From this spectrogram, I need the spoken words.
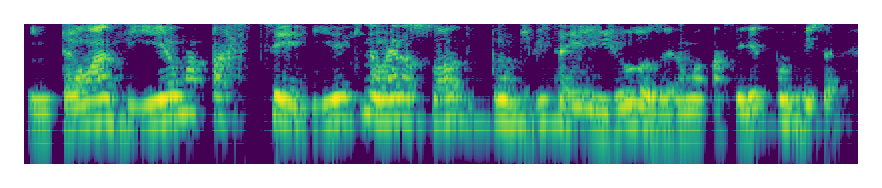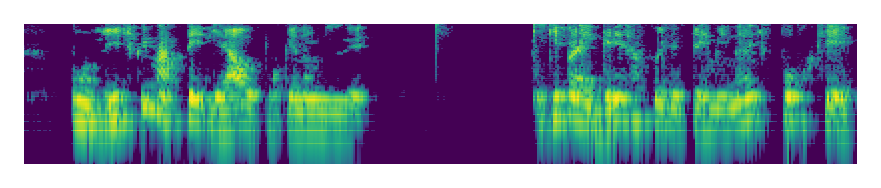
Então havia uma parceria que não era só do ponto de vista religioso, era uma parceria do ponto de vista político e material, por que não dizer. E que para a igreja foi determinante porque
